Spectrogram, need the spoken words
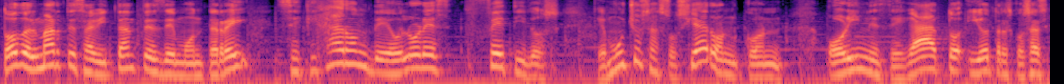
todo el martes habitantes de Monterrey se quejaron de olores fétidos que muchos asociaron con orines de gato y otras cosas.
